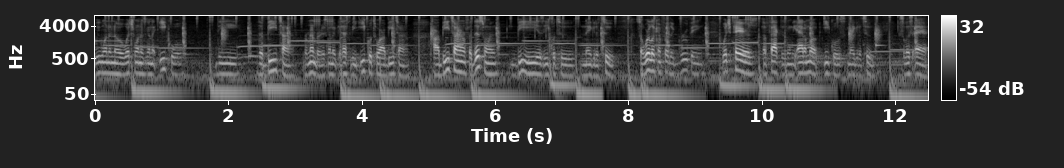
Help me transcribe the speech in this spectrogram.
we want to know which one is going to equal the the b term. Remember, it's gonna, it has to be equal to our b term. Our b term for this one, b is equal to negative 2. So we're looking for the grouping, which pairs of factors, when we add them up, equals negative 2. So let's add.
